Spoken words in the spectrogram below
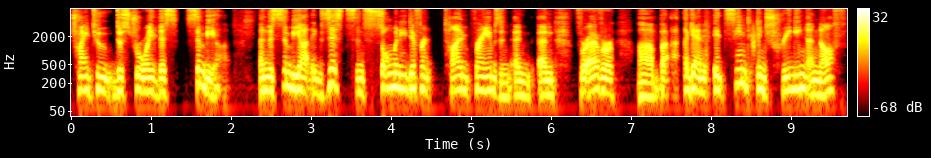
trying to destroy this symbiote. And the symbiote exists in so many different time frames and and and forever. Uh, but again, it seemed intriguing enough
